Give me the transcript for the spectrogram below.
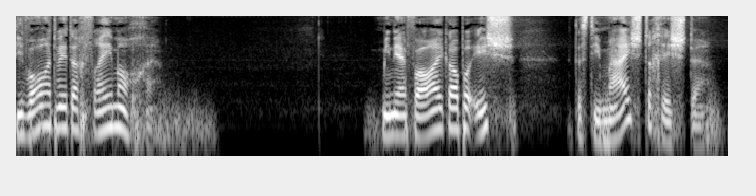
die Wahrheit wird euch frei machen. Meine Erfahrung aber ist, dass die meisten Christen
